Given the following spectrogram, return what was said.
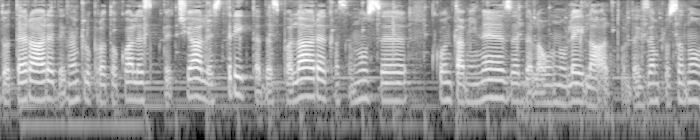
Dotera are, de exemplu, protocoale speciale, stricte de spălare ca să nu se contamineze de la un ulei la altul. De exemplu, să nu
